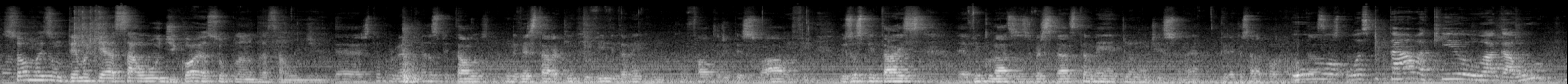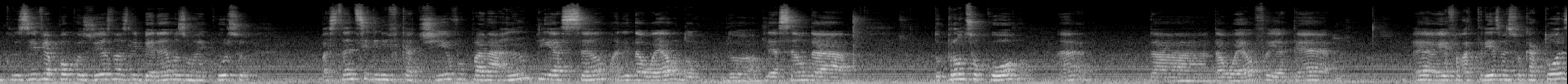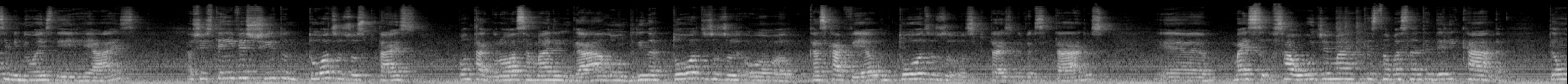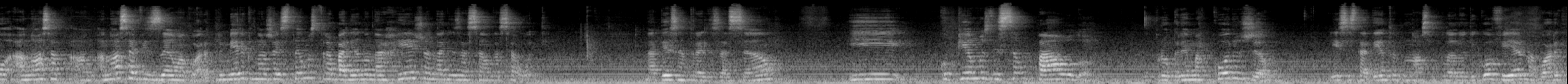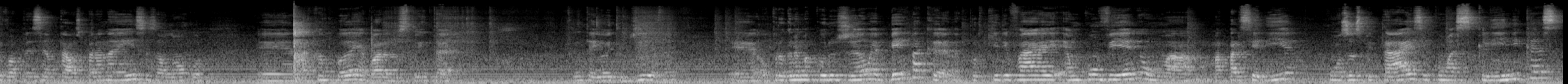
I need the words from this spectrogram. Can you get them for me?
Só mais um tema que é a saúde. Qual é o seu plano para a saúde? É, a gente tem um problema também no hospital universitário aqui que vive também com, com falta de pessoal, enfim. E os hospitais é, vinculados às universidades também reclamam disso, né? Eu queria que a senhora abordasse o, o hospital aqui, o HU, inclusive há poucos dias nós liberamos um recurso bastante significativo para a ampliação ali da UEL, do, do ampliação da, do pronto-socorro, né? da, da UEL, foi até é, eu ia falar 13, mas foi 14 milhões de reais. A gente tem investido em todos os hospitais, Ponta Grossa, Maringá, Londrina, todos os, o, Cascavel, em todos os hospitais universitários. É, mas saúde é uma questão bastante delicada. Então, a nossa, a, a nossa visão agora, primeiro que nós já estamos trabalhando na regionalização da saúde, na descentralização e copiamos de São Paulo programa Corujão. Esse está dentro do nosso plano de governo, agora que eu vou apresentar aos paranaenses ao longo é, da campanha, agora dos 30, 38 dias, né? É, o programa Corujão é bem bacana, porque ele vai, é um convênio, uma, uma parceria com os hospitais e com as clínicas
